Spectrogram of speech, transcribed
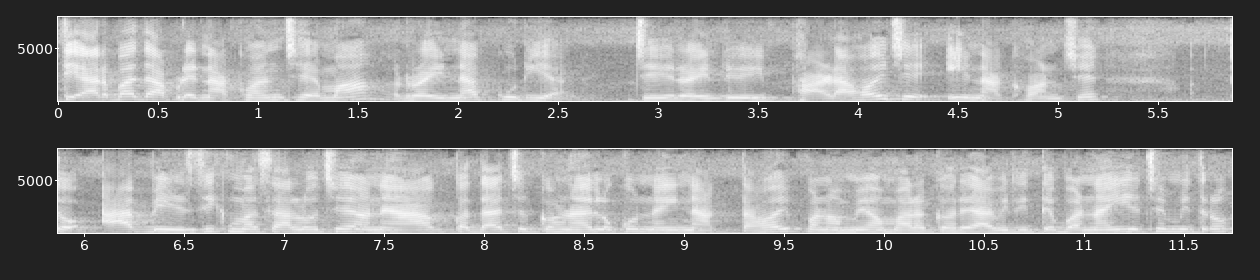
ત્યારબાદ આપણે નાખવાનું છે એમાં રઈના કુરિયા. જે રઈ ફાળા હોય છે, એ નાખવાનું છે. તો આ બેઝિક મસાલો છે અને આ કદાચ ઘણા લોકો નહીં નાખતા હોય, પણ અમે અમારા ઘરે આવી રીતે બનાવીએ છીએ, મિત્રો.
